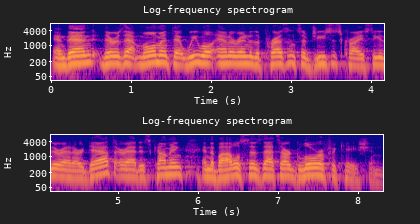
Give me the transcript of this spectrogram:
And then there is that moment that we will enter into the presence of Jesus Christ either at our death or at his coming. And the Bible says that's our glorification.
